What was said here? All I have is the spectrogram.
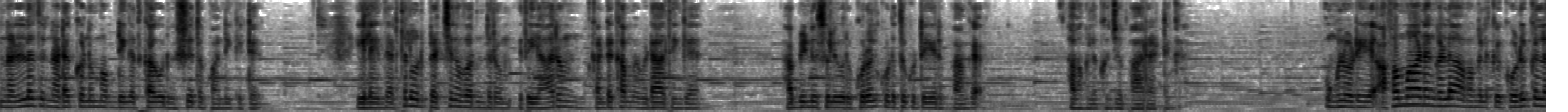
நல்லது நடக்கணும் அப்படிங்கிறதுக்காக ஒரு விஷயத்த பண்ணிக்கிட்டு இல்லை இந்த இடத்துல ஒரு பிரச்சனை வந்துடும் இதை யாரும் கண்டுக்காமல் விடாதீங்க. அப்படின்னு சொல்லி ஒரு குரல் கொடுத்துக்கிட்டே இருப்பாங்க. அவங்கள கொஞ்சம் பாராட்டுங்க. உங்களுடைய அவமானங்களை அவங்களுக்கு கொடுக்கல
